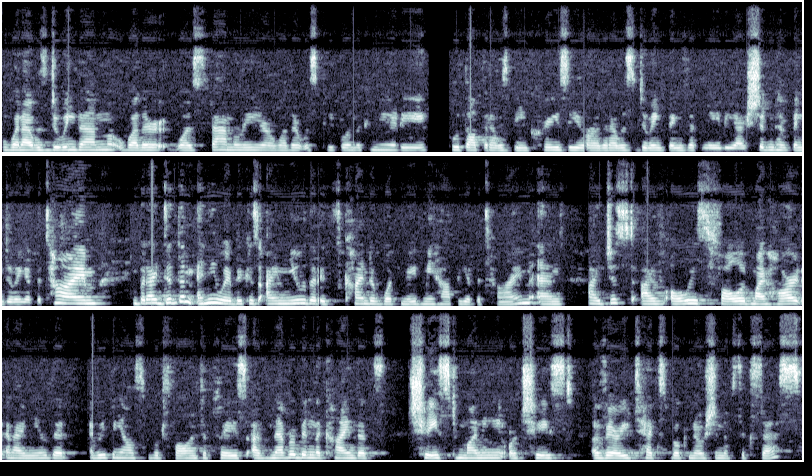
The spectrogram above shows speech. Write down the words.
when I was doing them, whether it was family or whether it was people in the community who thought that I was being crazy or that I was doing things that maybe I shouldn't have been doing at the time. But I did them anyway because I knew that it's kind of what made me happy at the time. And I just, I've always followed my heart and I knew that everything else would fall into place. I've never been the kind that's chased money or chased a very textbook notion of success.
